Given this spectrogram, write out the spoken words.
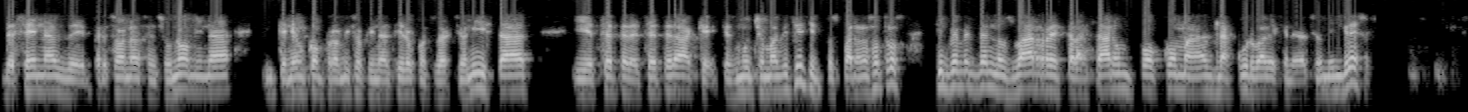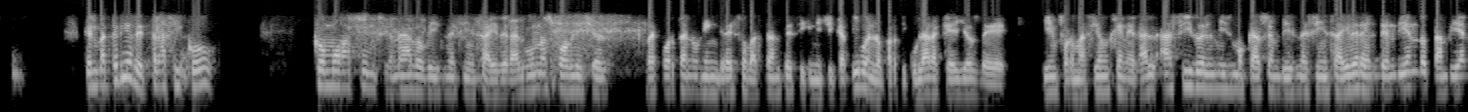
decenas de personas en su nómina y tenía un compromiso financiero con sus accionistas y etcétera, etcétera, que, que, es mucho más difícil. Pues para nosotros simplemente nos va a retrasar un poco más la curva de generación de ingresos. En materia de tráfico, ¿cómo ha funcionado Business Insider? Algunos publishers reportan un ingreso bastante significativo, en lo particular aquellos de información general. Ha sido el mismo caso en Business Insider, entendiendo también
